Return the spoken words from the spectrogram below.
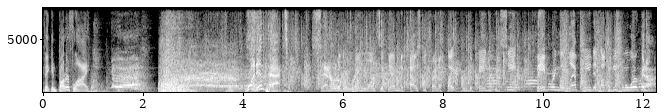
Thinking butterfly. What impact! Center of the ring once again. Makowski trying to fight through the pain you can see. Favoring the left knee that Huckabee's been working on.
